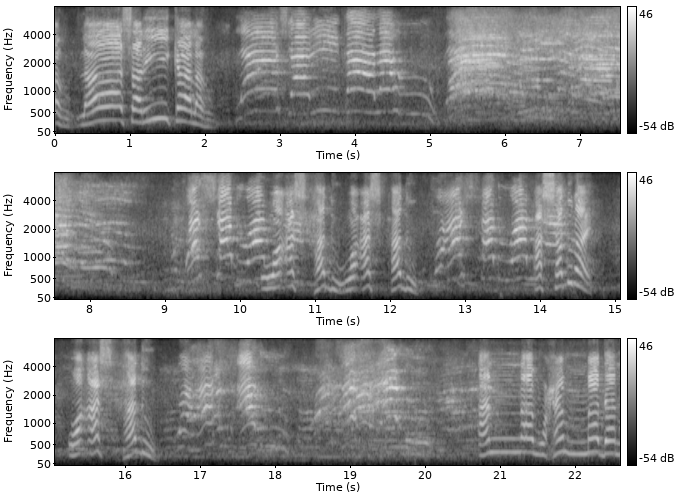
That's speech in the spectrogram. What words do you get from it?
লাহু লা শারিকা লাহু। ওয়া আসহাদু ওয়া আসহাদু আসহাদু নয় ওয়া আসহাদু আন্না মুহাম্মাদান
